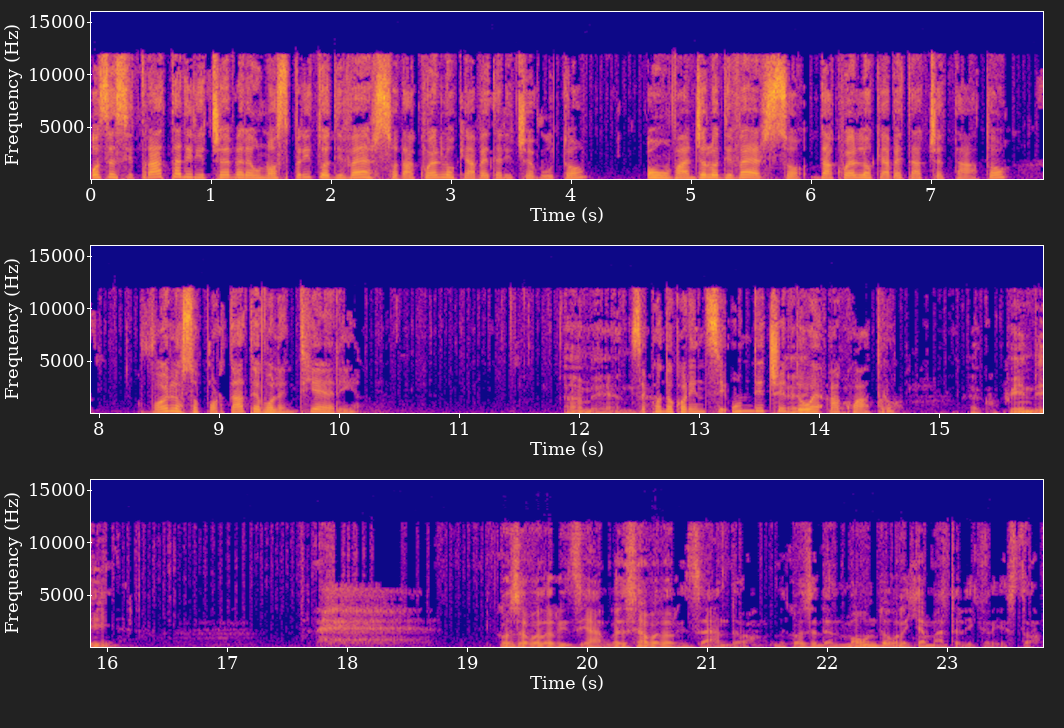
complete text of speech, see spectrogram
o se si tratta di ricevere uno spirito diverso da quello che avete ricevuto, o un Vangelo diverso da quello che avete accettato, voi lo sopportate volentieri. Amen. Secondo Corinzi 11, ecco, 2 a 4. Ecco, quindi cosa valorizziamo? Cosa stiamo valorizzando? Le cose del mondo o le chiamate di Cristo?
